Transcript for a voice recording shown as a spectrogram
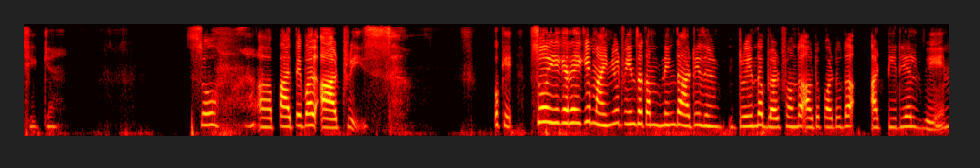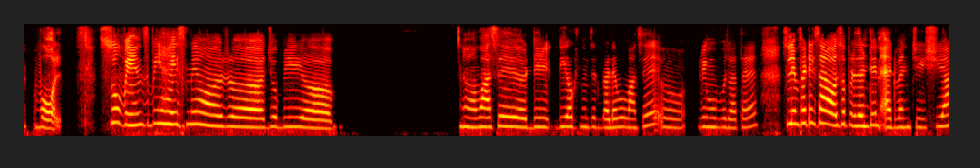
ठीक है। So palpable arteries okay so ये कह रहा है कि minute veins accompanying the arteries drain the blood from the outer part of the arterial vein wall so veins भी हैं इसमें और जो भी वहाँ से डीऑक्सीनेटेड ब्लड है वो वहाँ से रिमूव हो जाता है। So lymphatics are also present in adventitia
